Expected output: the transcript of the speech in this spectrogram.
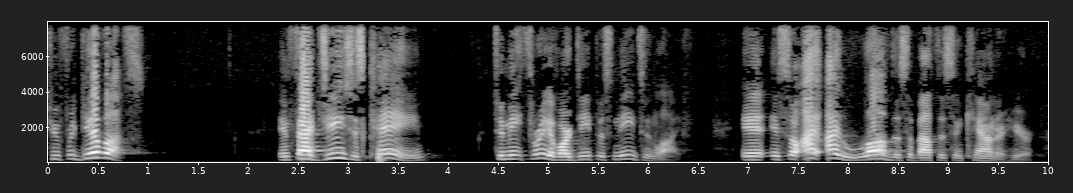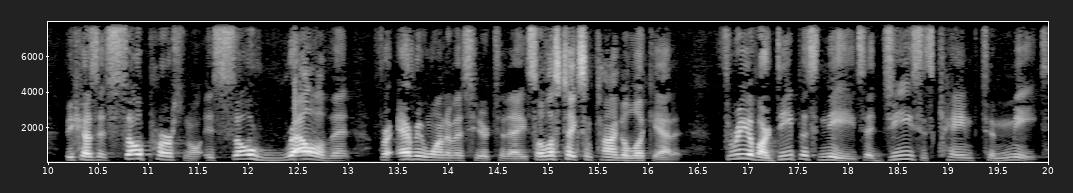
to forgive us. In fact, Jesus came to meet three of our deepest needs in life. And, and so I, I love this about this encounter here because it's so personal, it's so relevant for every one of us here today. So let's take some time to look at it. Three of our deepest needs that Jesus came to meet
